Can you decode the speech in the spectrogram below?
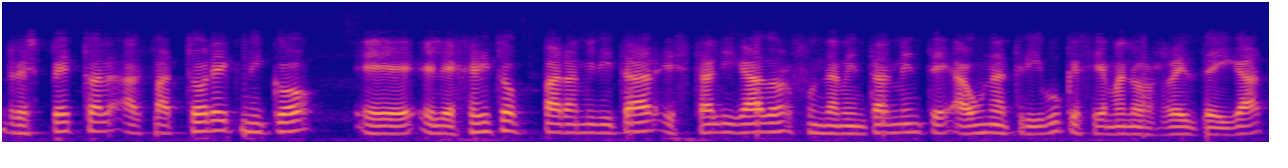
respecto al, factor étnico, eh, el ejército paramilitar está ligado fundamentalmente a una tribu que se llama los Reyes de Igat.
